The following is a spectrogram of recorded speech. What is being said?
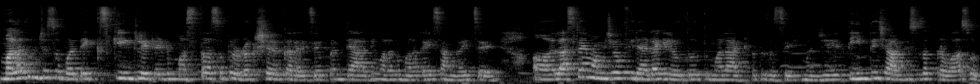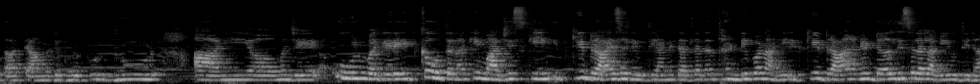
मला तुमच्यासोबत एक स्किन रिलेटेड मस्त असं प्रोडक्ट शेअर करायचं आहे पण त्याआधी मला तुम्हाला काही सांगायचं आहे लास्ट टाइम आम्ही जेव्हा फिरायला गेलो होतो तुम्हाला आठवतच असेल म्हणजे तीन ते चार दिवसाचा प्रवास होता. त्यामध्ये भरपूर धूळ आणि म्हणजे ऊन वगैरे इतकं होतं ना की माझी स्किन इतकी ड्राय झाली होती आणि त्यातल्या त्यात थंडी पण आहे इतकी ड्राय आणि डल दिसायला लागली होती ना.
